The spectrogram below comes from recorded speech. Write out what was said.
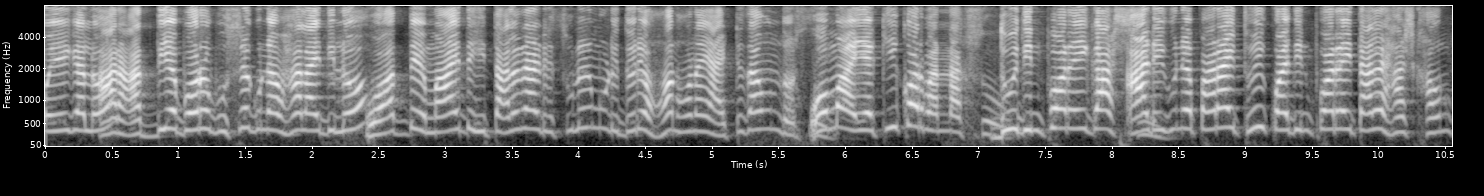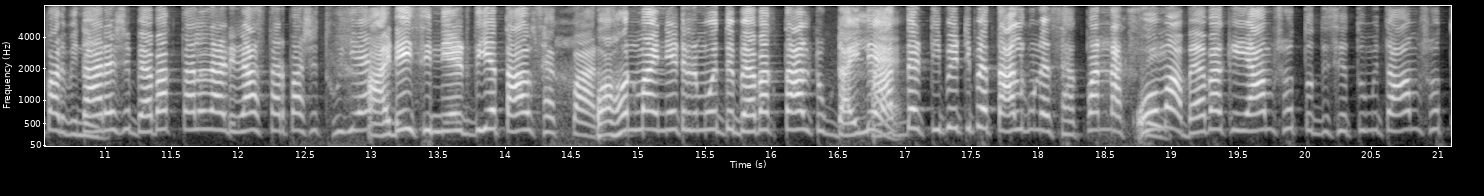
হয়ে গেল। আর হাত দিয়ে বড় বুসরে গুনা হালাই দিল। ওয়াদে মাই দেহি তালের আড়ি চুলের মুড়ি ধরে হন হনাই আইতে যাউন ধরছে? ও মা এ কি করবার নাকছো? দুই দিন পরে এই গাছ। আড়ি গুনে পারাই থুই কয়দিন পরে এই তালের হাঁস খাউন পারবি না। তার এসে বেবাক তালের আড়ি রাস্তার পাশে থুইয়ে আইডেইছি নেট দিয়ে তাল ছ্যাক পার। কখন মাই নেটের মধ্যে বেবাক তাল টুক ডাইলে। দিয়ে টিপে টিপে তাল গুনে ছ্যাক পার নাকছে। ও মা বেবাক এই আম সত্য দিছে তুমি তো আম সত্য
